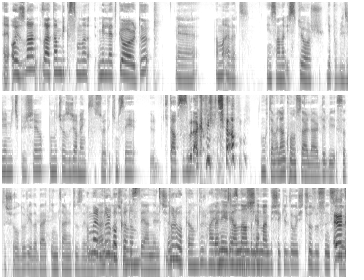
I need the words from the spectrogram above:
Hani o yüzden zaten bir kısmını millet gördü. Ee, ama evet insanlar istiyor. Yapabileceğim hiçbir şey yok. Bunu çözeceğim en kısa sürede. Kimseyi e, kitapsız bırakmayacağım. Muhtemelen konserlerde bir satışı olur ya da belki internet üzerinden Umarım, dur ulaşmak bakalım. isteyenler için. Dur bakalım dur ben heyecanlandım hemen bir şekilde o iş çözülsün istiyorum Evet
